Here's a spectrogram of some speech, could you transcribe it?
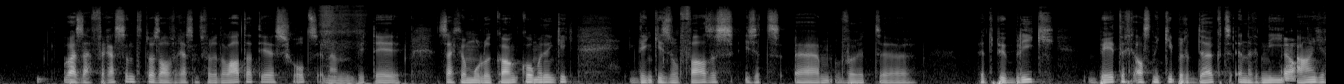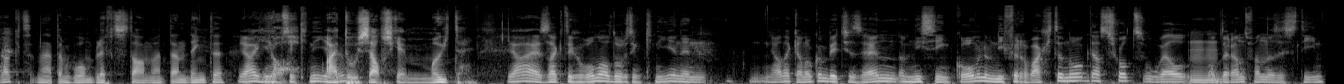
was dat verrassend. Het was al verrassend voor de laat dat hij schoot. En dan Buté zag je moeilijk aankomen, denk ik. Ik denk in zo'n fases is het um, voor het, uh, het publiek beter als een keeper duikt en er niet ja. aangeraakt, dan dat hem gewoon blijft staan. Want dan denkt hij... Ja, hij ging op zijn knieën. Hij doet zelfs geen moeite. Ja, hij zakte gewoon al door zijn knieën. En ja, dat kan ook een beetje zijn, hem niet zien komen, hem niet verwachten ook, dat schot. Hoewel, mm -hmm. op de rand van de 16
